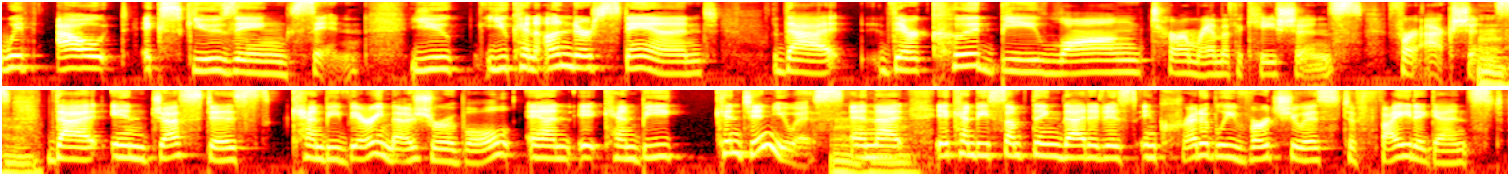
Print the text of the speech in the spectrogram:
without excusing sin. You you can understand that there could be long term ramifications for actions. Mm-hmm. That injustice can be very measurable and it can be continuous mm-hmm. and that it can be something that it is incredibly virtuous to fight against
